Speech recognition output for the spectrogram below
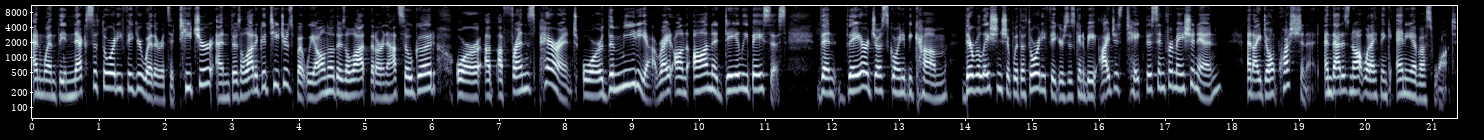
And when the next authority figure, whether it's a teacher, and there's a lot of good teachers, but we all know there's a lot that are not so good, or a, a friend's parent, or the media, right, on, on a daily basis, then they are just going to become their relationship with authority figures is going to be I just take this information in and I don't question it. And that is not what I think any of us want.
